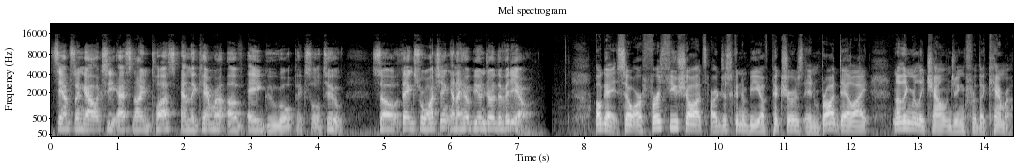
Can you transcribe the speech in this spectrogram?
Samsung Galaxy S9 Plus and the camera of a Google Pixel 2. So thanks for watching and I hope you enjoyed the video. Okay, so our first few shots are just going to be of pictures in broad daylight, nothing really challenging for the camera.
